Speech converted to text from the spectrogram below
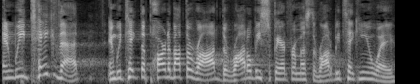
And we take that and we take the part about the rod, the rod will be spared from us, the rod will be taken away,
